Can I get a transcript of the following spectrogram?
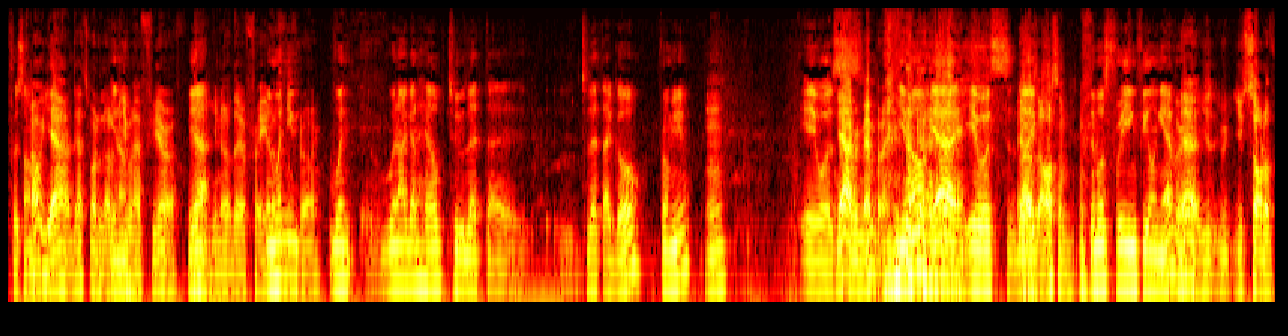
for some Oh yeah, that's what a lot of know? people have fear of. Yeah. you know they're afraid And of when you- growing. when when I got help to let that to let that go from you Mm. It was Yeah, I remember. you know yeah it was it was awesome. the most freeing feeling ever yeah, you you sort of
